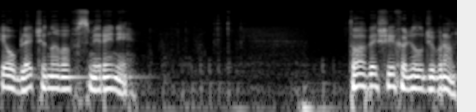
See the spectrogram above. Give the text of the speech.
е облечена в смирение. Това беше Халил Джибран.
